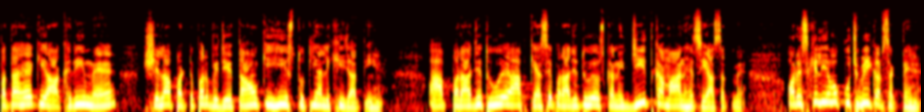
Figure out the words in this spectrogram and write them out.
पता है कि आखिरी में शिलापट्ट पर विजेताओं की ही स्तुतियाँ लिखी जाती हैं। आप पराजित हुए, आप कैसे पराजित हुए उसका नहीं, जीत का मान है सियासत में। और इसके लिए वो कुछ भी कर सकते हैं।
